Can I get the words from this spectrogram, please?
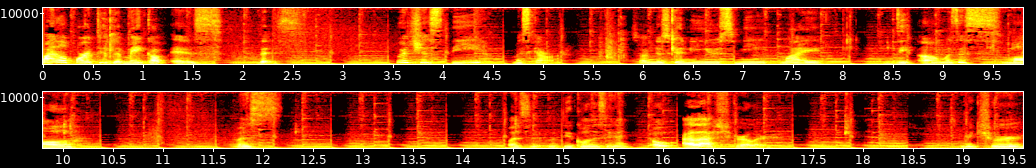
Final part to the makeup is this, which is the mascara. So I'm just gonna use me my the um what's this small what's what's it, what do you call this again? Oh, eyelash curler. Make sure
